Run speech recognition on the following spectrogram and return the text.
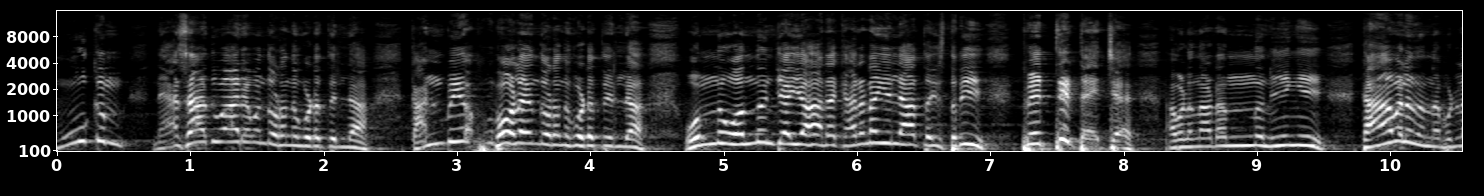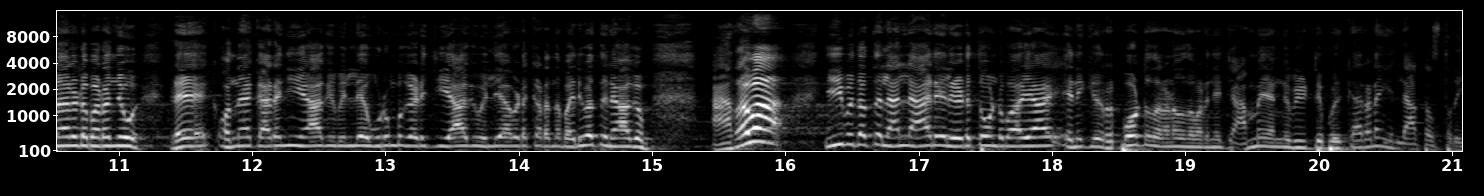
മൂക്കും നാസാദ്വാരവും തുറന്നു കൊടുത്തില്ല കൺപി പോളയും തുറന്നു കൊടുത്തില്ല ഒന്നും ഒന്നും ചെയ്യാതെ കരുണയില്ലാത്ത സ്ത്രീ പെറ്റിട്ടേച്ച് അവൾ നടന്ന് നീങ്ങി കാവൽ നിന്ന് പിള്ളേരോട് പറഞ്ഞു ഇടേ ഒന്നേ കരഞ്ഞി ആകുമില്ലേ ഉറുമ്പ് കടിച്ച് ആകുമില്ല അവിടെ കിടന്ന് പരുവത്തിനാകും. അഥവാ ഈ വിധത്തിൽ അല്ല ആരെങ്കിലും എടുത്തുകൊണ്ട് പോയാൽ എനിക്ക് റിപ്പോർട്ട് തരണമെന്ന് പറഞ്ഞ് അമ്മ അങ്ങ് വീട്ടിൽ പോയി കരുണയില്ലാത്ത സ്ത്രീ.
